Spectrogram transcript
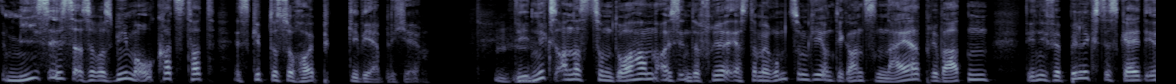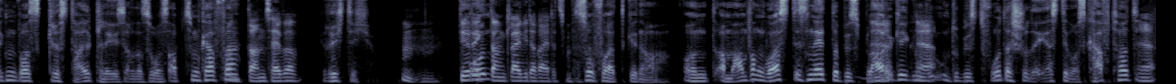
mies ist, also was mich immer angekotzt hat, es gibt da so Halbgewerbliche, Mhm. die nichts anderes zum Tor haben, als in der Früh erst einmal rumzugehen und die ganzen Neuer, Privaten, denen ich für billigstes Geld irgendwas Kristallgläser oder sowas abzukaufen. und dann selber Richtig. mhm. Direkt Und- dann gleich wieder weiter zum Verkauf. Sofort, genau. Und am Anfang weißt du das nicht, da bist du blauäugig Ja, ja. und, du- und du bist froh, dass schon der Erste was gekauft hat, Ja.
